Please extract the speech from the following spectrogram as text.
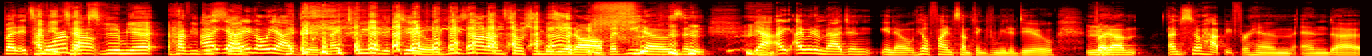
But it's Have more you about. texted him yet? Have you just I, yeah, said- I, oh yeah, I did, and I tweeted it too. He's not on social media at all, but he knows, and yeah, I, I would imagine you know he'll find something for me to do. But um, I'm so happy for him, and uh,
